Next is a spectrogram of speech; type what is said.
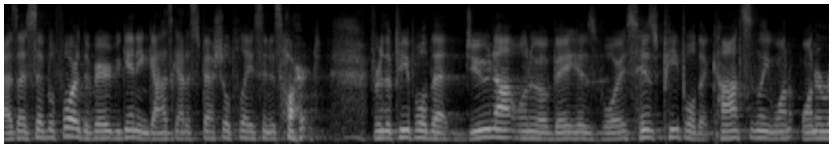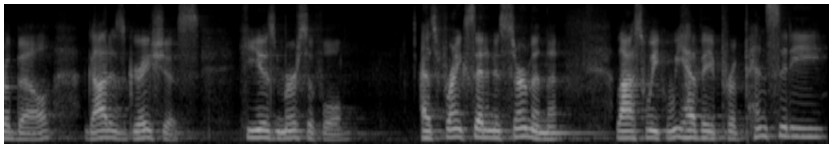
as I said before at the very beginning, God's got a special place in his heart for the people that do not want to obey his voice, his people that constantly want, want to rebel, God is gracious, He is merciful. As Frank said in his sermon that last week, we have a propensity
